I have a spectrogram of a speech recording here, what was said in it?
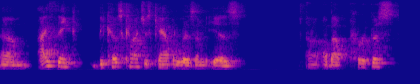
um, I think because conscious capitalism is uh, about purpose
